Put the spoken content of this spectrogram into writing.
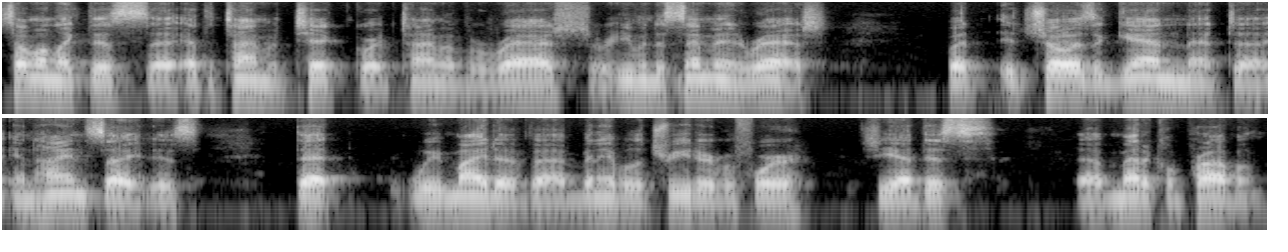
someone like this uh, at the time of tick or at time of a rash or even disseminated rash. But it shows again that uh, in hindsight is that we might have uh, been able to treat her before she had this uh, medical problem.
